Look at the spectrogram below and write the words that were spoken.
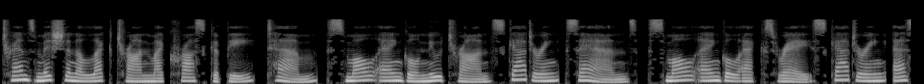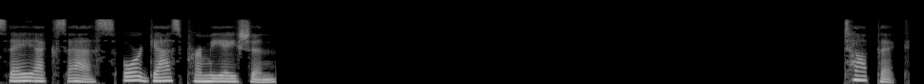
transmission electron microscopy (TEM), small-angle neutron scattering (SANS), small-angle X-ray scattering (SAXS), or gas permeation. Topic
